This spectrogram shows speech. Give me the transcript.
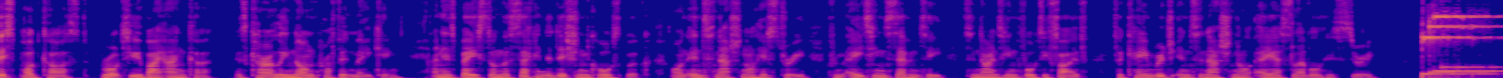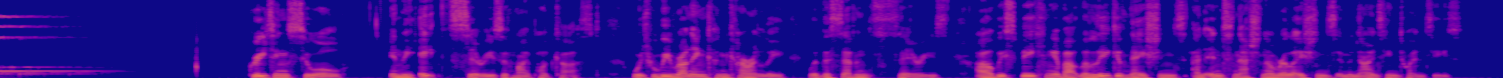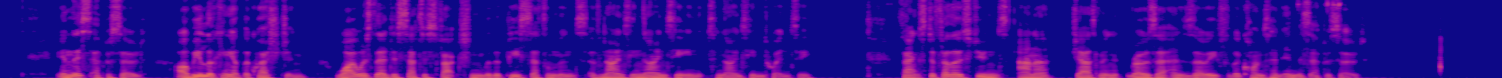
This podcast, brought to you by Anchor, is currently non profit making and is based on the second edition coursebook on international history from 1870 to 1945 for Cambridge International AS Level History. Greetings to all. In the eighth series of my podcast, which will be running concurrently with the seventh series, I will be speaking about the League of Nations and international relations in the 1920s. In this episode, I'll be looking at the question why was there dissatisfaction with the peace settlements of 1919 to 1920? Thanks to fellow students Anna, Jasmine, Rosa, and Zoe for the content in this episode.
